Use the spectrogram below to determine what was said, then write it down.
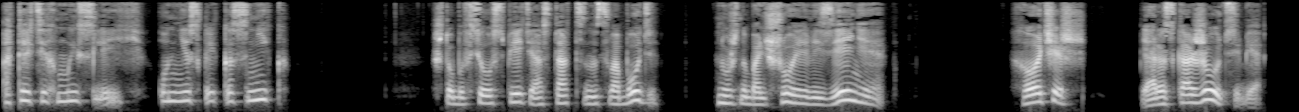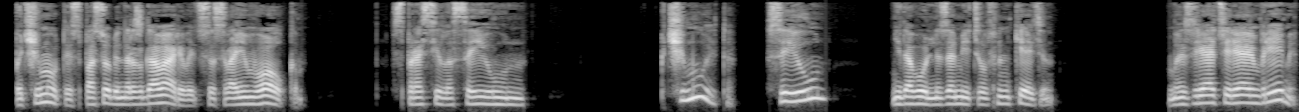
От этих мыслей он несколько сник. Чтобы все успеть и остаться на свободе, нужно большое везение. «Хочешь, я расскажу тебе, почему ты способен разговаривать со своим волком?» — спросила Саюн. «К чему это, Саюн?» — недовольно заметил Финкедин. «Мы зря теряем время».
